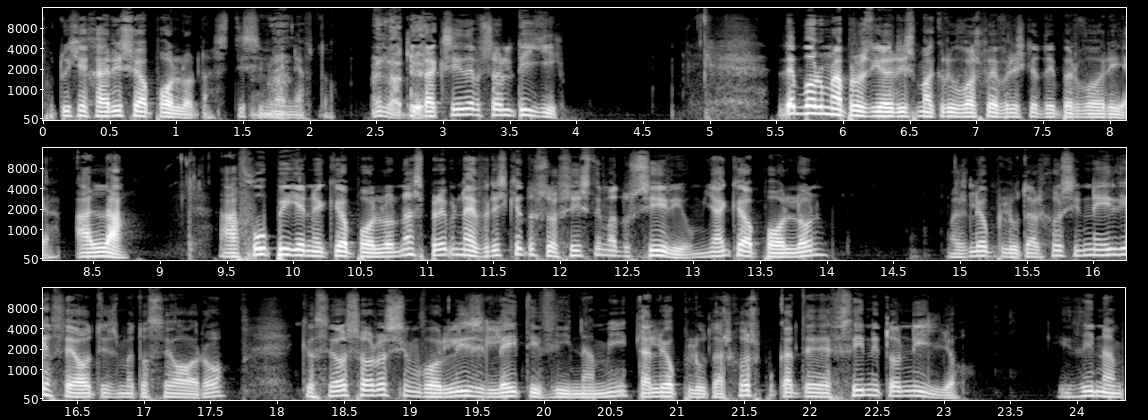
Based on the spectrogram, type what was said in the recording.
που του είχε χαρίσει ο Απόλλωνας. Τι σημαίνει αυτό; Και Έλατε. ταξίδευε σε όλη τη γη. Δεν μπορούμε να προσδιορίσουμε ακριβώς που βρίσκεται η υπερβορία. Αλλά αφού πήγαινε και ο Απόλλωνας πρέπει να βρίσκεται στο σύστημα του Σύριου. Μια και ο Απόλλων, μας λέει ο Πλούταρχος, είναι ίδια θεότης με το Θεόρο και ο Θεός όρος συμβολίζει, λέει, τη δύναμη, τα λέει ο Πλούταρχος, που κατευθύνει τον ήλιο. Η δύναμη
